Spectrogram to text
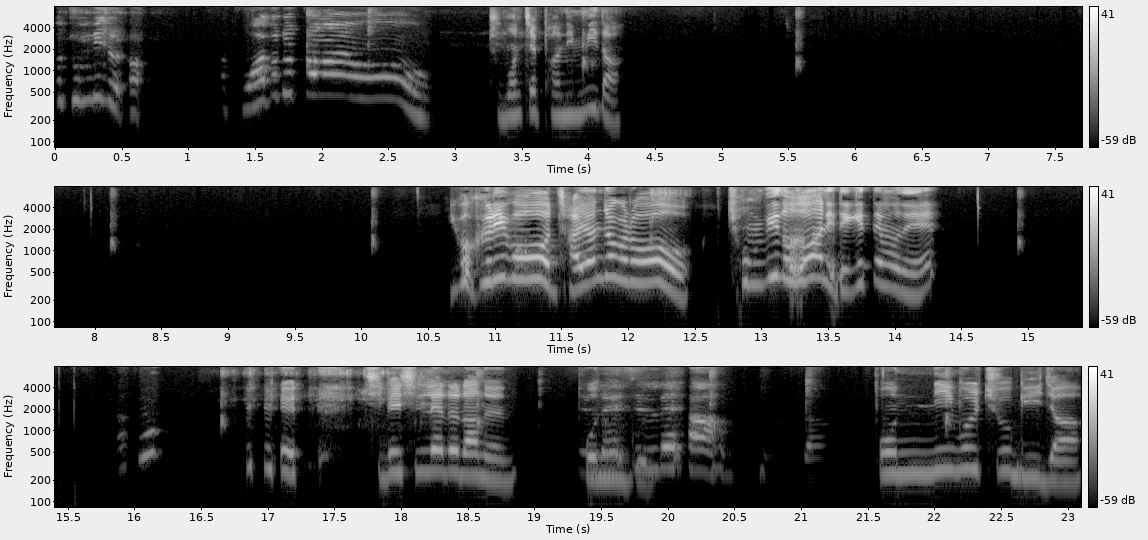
어, 좀비들 아, 아, 도와드렸잖아요. 두 번째 판입니다. 이거 그리고 자연적으로 좀비도 소환이 되기 때문에 집에 신뢰를 하는. 본님을 죽이자.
